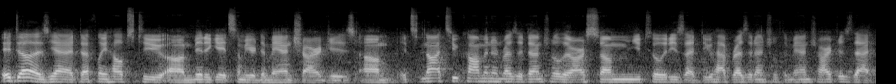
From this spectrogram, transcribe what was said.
It does, yeah. It definitely helps to um, mitigate some of your demand charges. Um, it's not too common in residential. There are some utilities that do have residential demand charges that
